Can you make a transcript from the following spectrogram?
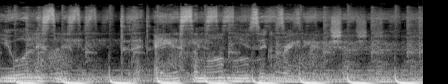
You're listening ASMR Music Radio Show.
